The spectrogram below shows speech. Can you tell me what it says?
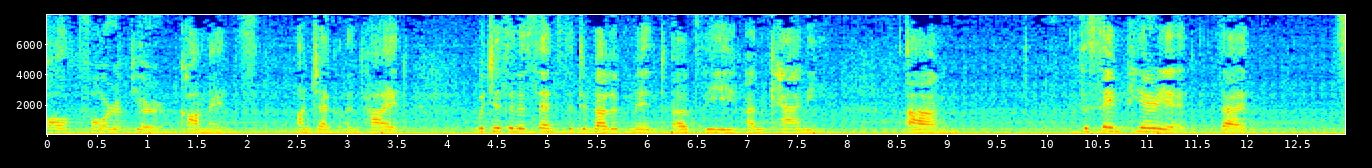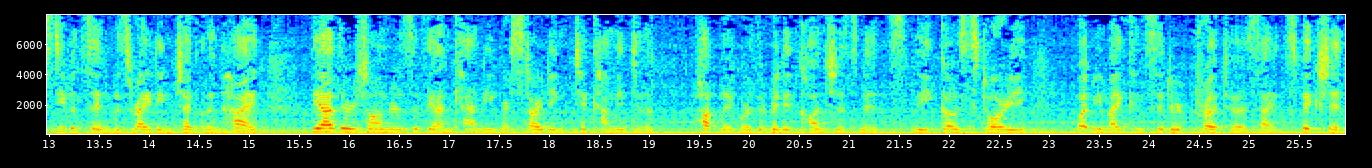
all four of your comments on Jekyll and Hyde, which is in a sense the development of the uncanny. Um, the same period that Stevenson was writing Jekyll and Hyde, the other genres of the uncanny were starting to come into the public or the written consciousness, the ghost story, what we might consider proto science fiction.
